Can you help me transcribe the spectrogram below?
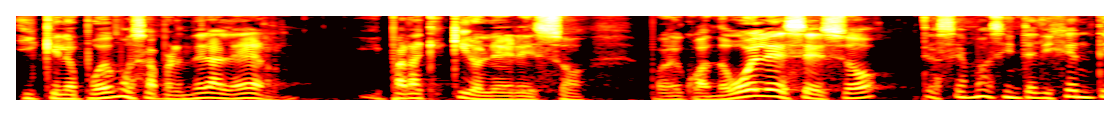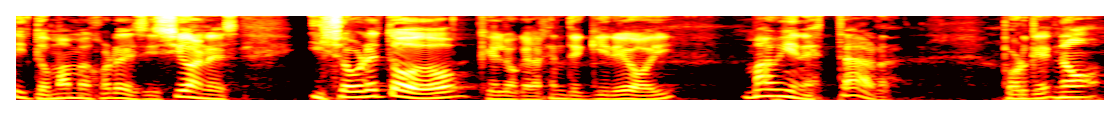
y que lo podemos aprender a leer. ¿Y para qué quiero leer eso? Porque cuando vos lees eso, te haces más inteligente y tomas mejores decisiones. Y sobre todo, que es lo que la gente quiere hoy, más bienestar. Porque no,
